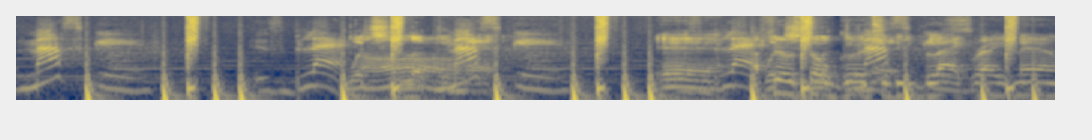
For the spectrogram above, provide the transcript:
My skin is black. What you looking My at? skin Yeah, black. I feel so good to be black right now.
